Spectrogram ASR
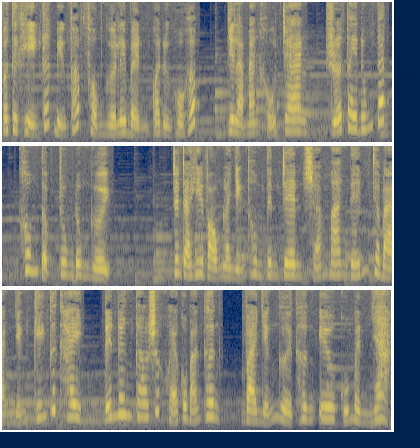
và thực hiện các biện pháp phòng ngừa lây bệnh qua đường hô hấp như là mang khẩu trang, rửa tay đúng cách, không tập trung đông người. Trên trại hy vọng là những thông tin trên sẽ mang đến cho bạn những kiến thức hay để nâng cao sức khỏe của bản thân và những người thân yêu của mình nha.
